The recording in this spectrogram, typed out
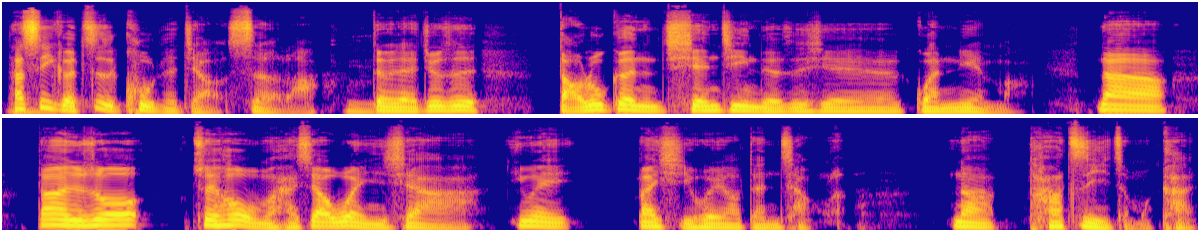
它是一个智库的角色啦，嗯、对不对？就是导入更先进的这些观念嘛。那当然就是说，最后我们还是要问一下，因为麦席会要登场了，那他自己怎么看？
